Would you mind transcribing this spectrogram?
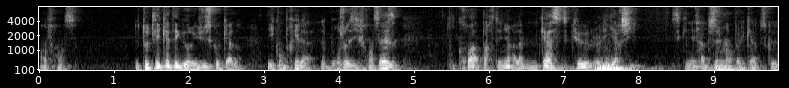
en France, de toutes les catégories jusqu'au cadre, y compris la, bourgeoisie française qui croit appartenir à la même caste que l'oligarchie, ce qui n'est absolument pas le cas, parce que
